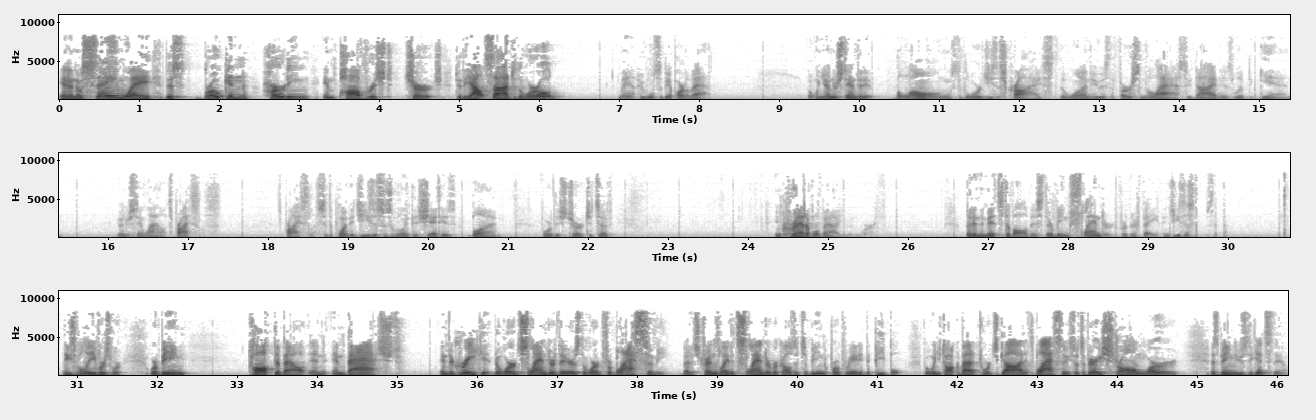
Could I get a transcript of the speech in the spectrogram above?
And in the same way, this broken, hurting, impoverished church to the outside, to the world, man, who wants to be a part of that? But when you understand that it belongs to the Lord Jesus Christ, the one who is the first and the last, who died and has lived again, you understand, wow, it's priceless. It's priceless to the point that Jesus is willing to shed his blood for this church. It's of incredible value and worth. But in the midst of all this, they're being slandered for their faith. And Jesus knows that. These believers were, were being talked about and, and bashed. In the Greek, it, the word slander there is the word for blasphemy, but it's translated slander because it's being appropriated to people. But when you talk about it towards God, it's blasphemy. So it's a very strong word that's being used against them.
